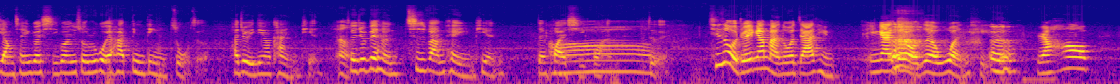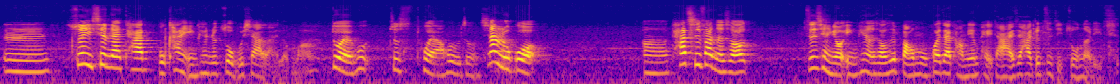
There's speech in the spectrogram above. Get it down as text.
养成一个习惯，就是说如果要他定定的坐着，他就一定要看影片，嗯，所以就变成吃饭配影片的坏习惯，对。其实我觉得应该蛮多家庭应该都有这个问题的。然后，嗯，所以现在他不看影片就坐不下来了吗？对，会就是会啊，会有这种。那如果，嗯，他吃饭的时候，之前有影片的时候，是保姆会在旁边陪他，还是他就自己坐那里吃？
